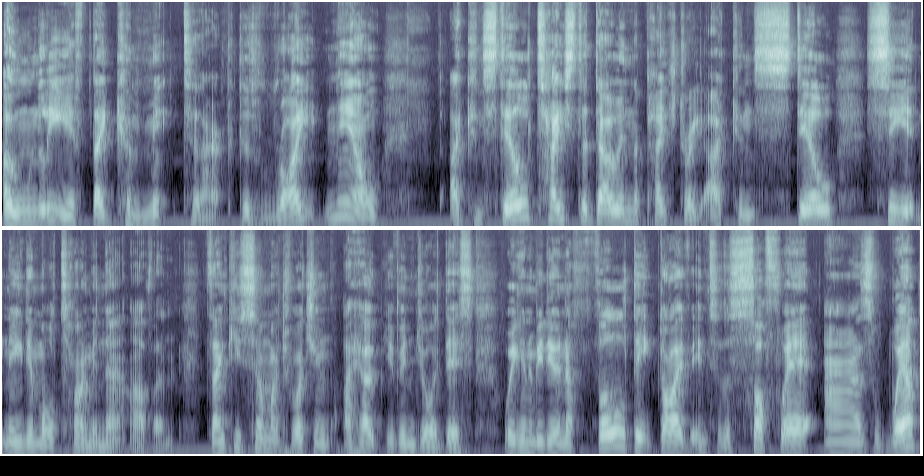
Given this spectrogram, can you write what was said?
only if they commit to that because right now I can still taste the dough in the pastry. I can still see it needing more time in that oven. Thank you so much for watching. I hope you've enjoyed this. We're going to be doing a full deep dive into the software as well.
